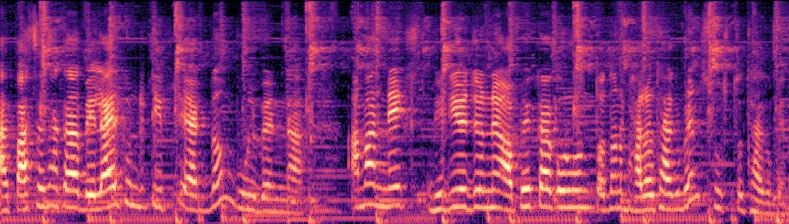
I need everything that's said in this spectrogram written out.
আর পাশে থাকা বেলাইকনটি টিপতে একদম ভুলবেন না। আমার নেক্সট ভিডিওর জন্য অপেক্ষা করুন। তখন ভালো থাকবেন, সুস্থ থাকবেন।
